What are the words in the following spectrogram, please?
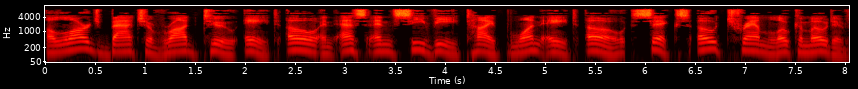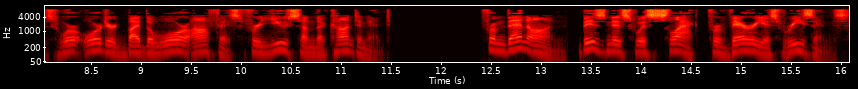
a large batch of ROD 2 8.0 and SNCV Type 18.0 tram locomotives were ordered by the War Office for use on the continent. From then on, business was slack, for various reasons.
